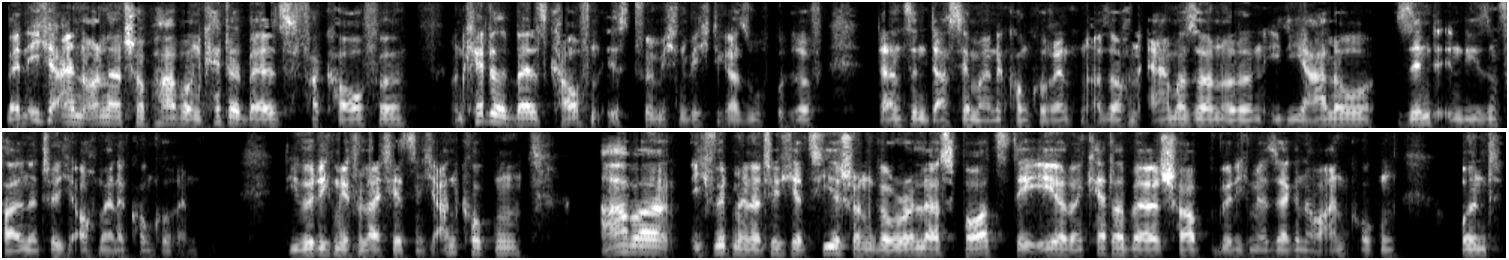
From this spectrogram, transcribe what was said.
wenn ich einen Online-Shop habe und Kettlebells verkaufe und Kettlebells kaufen ist für mich ein wichtiger Suchbegriff, dann sind das ja meine Konkurrenten. Also auch ein Amazon oder ein Idealo sind in diesem Fall natürlich auch meine Konkurrenten. Die würde ich mir vielleicht jetzt nicht angucken, aber ich würde mir natürlich jetzt hier schon gorillasports.de oder ein Kettlebell Shop würde ich mir sehr genau angucken und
